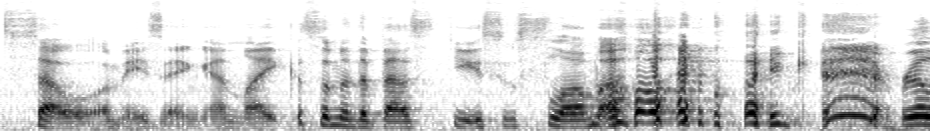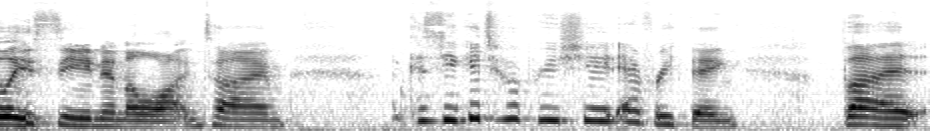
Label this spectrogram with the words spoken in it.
so amazing and like some of the best use of slow mo I've like really seen in a long time because you get to appreciate everything. But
